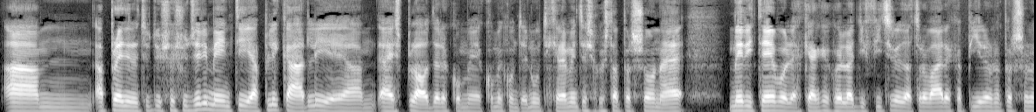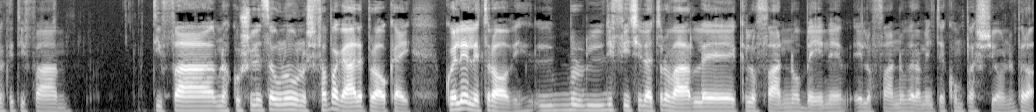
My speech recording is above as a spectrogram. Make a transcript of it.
a, a, prendere tutti i suoi suggerimenti, applicarli e a, a esplodere come, come, contenuti. Chiaramente se questa persona è meritevole, che anche quella difficile da trovare, capire una persona che ti fa, ti fa una consulenza uno uno, si fa pagare, però ok, quelle le trovi, il, il difficile è trovarle che lo fanno bene e lo fanno veramente con passione, però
